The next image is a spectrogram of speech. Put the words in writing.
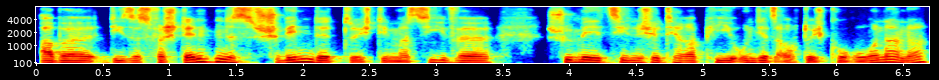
Aber dieses Verständnis schwindet durch die massive schulmedizinische Therapie und jetzt auch durch Corona, ne,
